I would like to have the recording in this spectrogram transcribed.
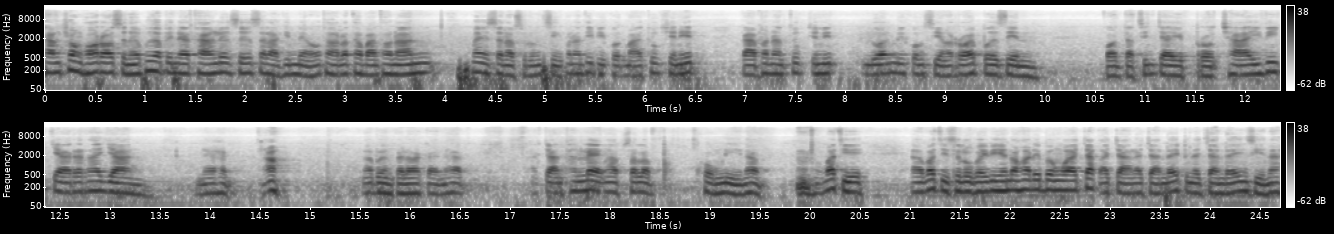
ทางช่องของเราเสนอเพื่อเป็นแนวทางเลือกซื้อสลากกินแบ่งของทางรัฐบาลเท่านั้น ไม่สนับสนุนสิ่งพนันที่ผิดกฎหมายทุกชนิด การพนันทุกชนิดล้วนมีความเสี่ยงร้อยเปอร์เซนต์ก่อนตัดสินใจโปรดใช้วิจารณญาณนะครับเอามาเบิ่งกันแล้วกันนะครับ อาจารย์ท่านแรกนะครับสำหรับโครงนี้นะครับ ว่าสิว่าสิสรุปให้พี่เห็น้องเขาได้เบิ่งว่าจักอาจารย์อาจารย์ใดเป็นอาจารย์ใดจังซี่นะ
